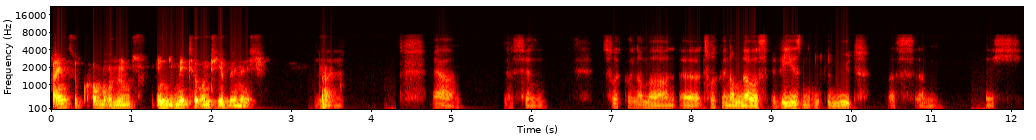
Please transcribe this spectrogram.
reinzukommen und in die Mitte und hier bin ich. Nein. Ja, ein bisschen zurückgenommen, äh, zurückgenommeneres Wesen und Gemüt, was ähm, ich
